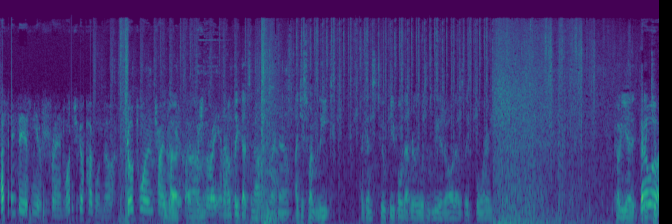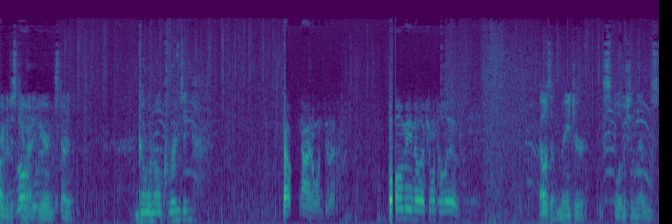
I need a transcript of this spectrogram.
I think they just need a friend. Why don't you go hug one, Noah? Go to one and try Oh and hug god. it by pushing Um, the right I don't out. think that's an option right now. I just went leet against two people. That really wasn't leet at all. That was like boring. Cody, yeah, like two people just came out of here and started going all crazy. No, no, I don't want to do that. Follow me, Noah, if you want to live. That was a major explosion. That was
